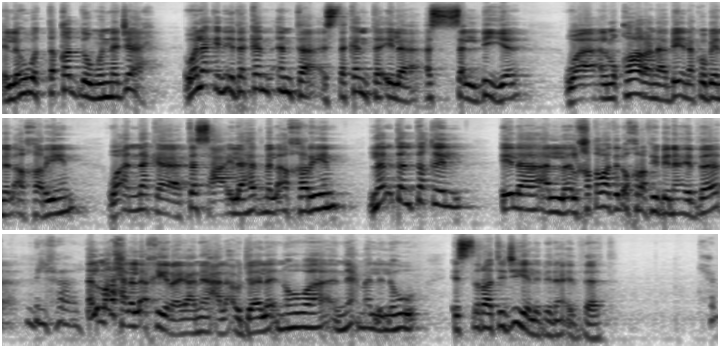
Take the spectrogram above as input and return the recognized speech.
اللي هو التقدم والنجاح. ولكن إذا كان أنت استكنت إلى السلبية والمقارنة بينك وبين الآخرين وأنك تسعى إلى هدم الآخرين لن تنتقل إلى الخطوات الأخرى في بناء الذات. بالفعل. المرحلة الأخيرة يعني على عجالة أنه هو نعمل اللي هو استراتيجية لبناء الذات. حلو.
